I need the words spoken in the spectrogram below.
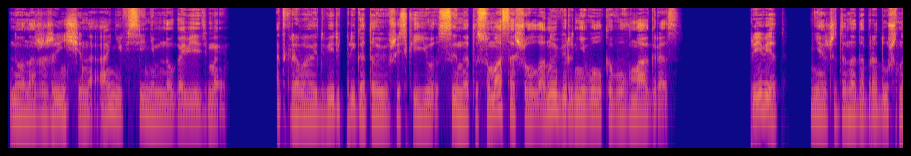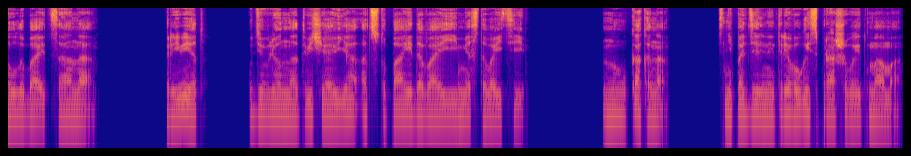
Но она же женщина, а они все немного ведьмы. Открываю дверь, приготовившись к ее «Сына, ты с ума сошел? А ну верни Волкову в Магрос!» «Привет!» – неожиданно добродушно улыбается она. «Привет!» – удивленно отвечаю я, отступая и давая ей место войти. «Ну, как она?» – с неподдельной тревогой спрашивает мама.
